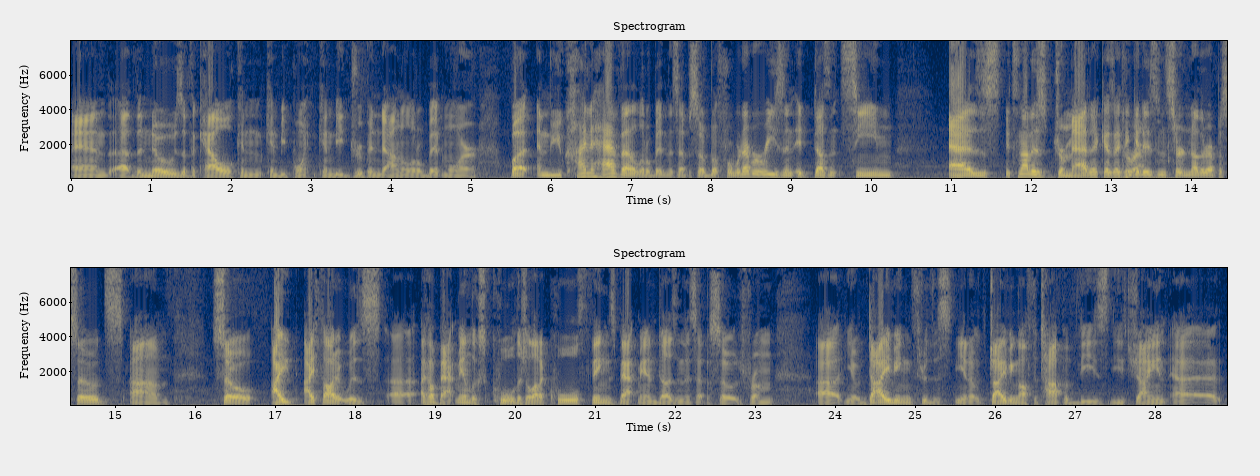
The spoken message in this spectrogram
and uh, the nose of the cowl can can be point can be drooping down a little bit more. But and you kind of have that a little bit in this episode, but for whatever reason, it doesn't seem as it's not as dramatic as I think Correct. it is in certain other episodes. Um, so I I thought it was uh, I thought Batman looks cool. There's a lot of cool things Batman does in this episode from uh, you know, diving through this, you know, diving off the top of these these giant uh,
